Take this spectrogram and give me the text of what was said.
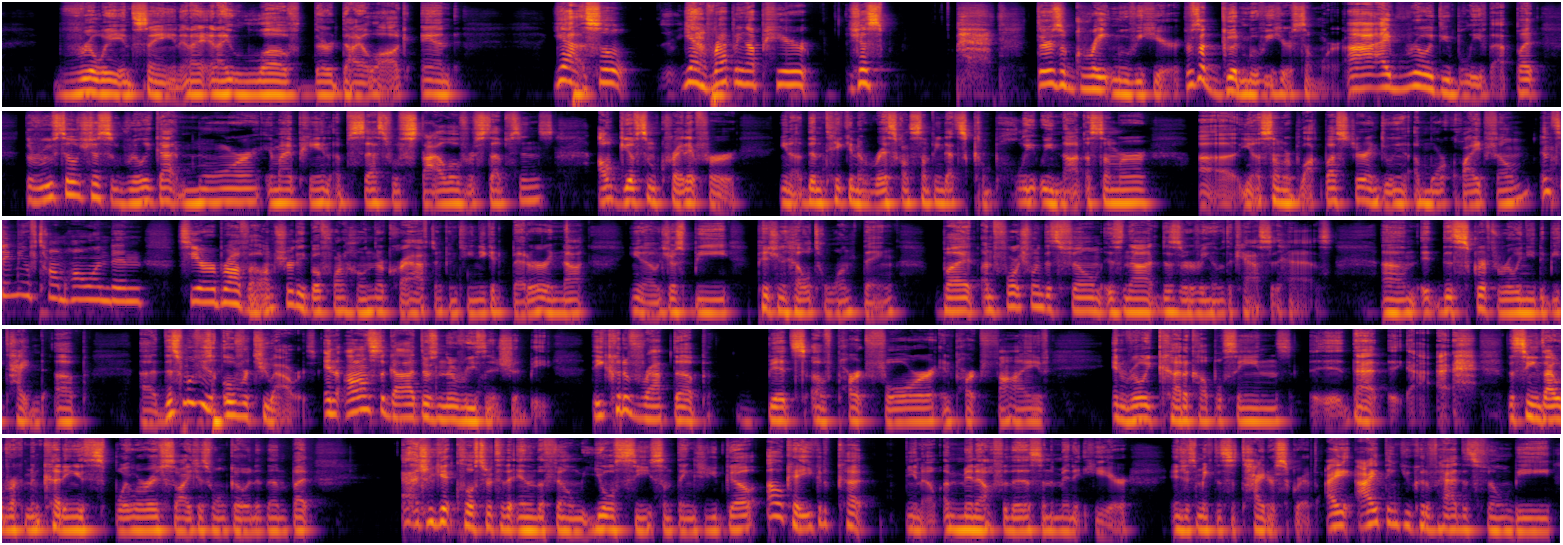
really insane, and I and I love their dialogue. And yeah, so yeah, wrapping up here, just there's a great movie here. There's a good movie here somewhere. I really do believe that. But the Russos just really got more, in my opinion, obsessed with style over substance. I'll give some credit for, you know, them taking a risk on something that's completely not a summer, uh, you know, summer blockbuster and doing a more quiet film. And same thing with Tom Holland and Ciara Bravo. I'm sure they both want to hone their craft and continue to get better and not, you know, just be pigeonholed to one thing. But unfortunately, this film is not deserving of the cast it has. Um, it, the script really need to be tightened up. Uh, this movie is over two hours, and honest to God, there's no reason it should be. They could have wrapped up bits of part four and part five, and really cut a couple scenes. Uh, that I, the scenes I would recommend cutting is spoilerish, so I just won't go into them. But as you get closer to the end of the film, you'll see some things you'd go, okay, you could have cut, you know, a minute off of this and a minute here and just make this a tighter script. I, I think you could have had this film be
